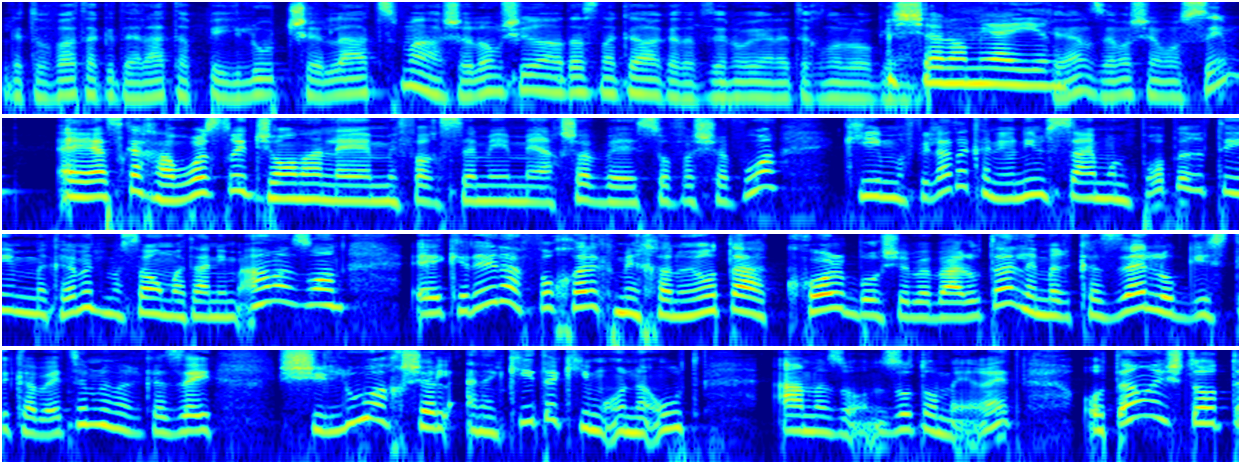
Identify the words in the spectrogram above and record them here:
לטובת הגדלת הפעילות שלה עצמה? שלום שירה הדס נקר, כתבתנו ענייני טכנולוגיה. שלום יאיר. כן, זה מה שהם עושים? אה, אז ככה, וול סטריט ג'ורנל מפרסמים אה, עכשיו בסוף השבוע, כי מפעילת הקניונים סיימון פרופרטי מקיימת משא ומתן עם אמזון אה, כדי להפוך חלק מחנויות הקולבו שבבעלותה למרכזי לוגיסטיקה, בעצם למרכזי שילוח של ענקית הקמעונאות אמזון. זאת אומרת, אותן רשתות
